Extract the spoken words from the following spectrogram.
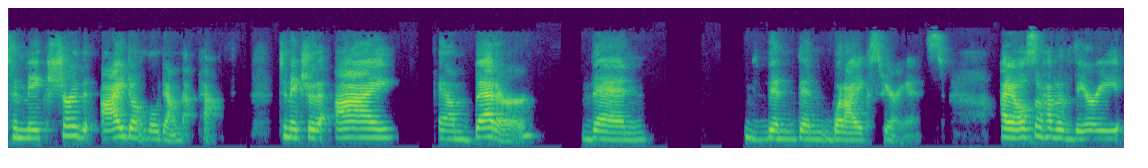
to make sure that I don't go down that path, to make sure that I am better than than than what I experienced. I also have a very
